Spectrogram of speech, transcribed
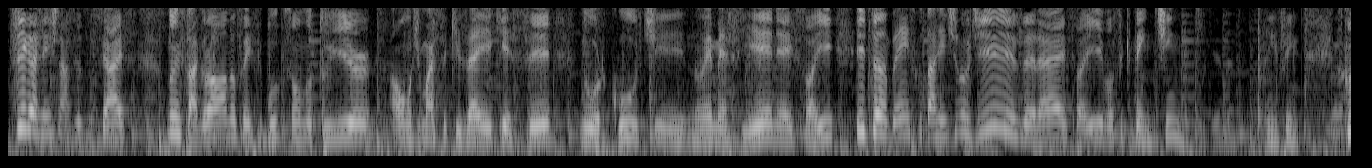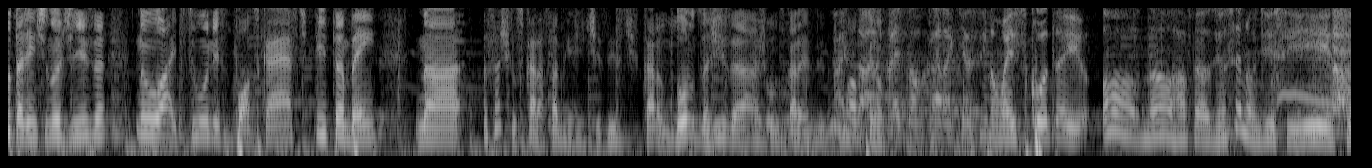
Siga a gente nas redes sociais, no Instagram, no Facebook, são no Twitter, aonde mais você quiser, EQC, no Orkut, no MSN, é isso aí. E também escuta a gente no Deezer, é isso aí. Você que tem Tim, porque, né? enfim, escuta a gente no Deezer, no iTunes Podcast e também na. Você acha que os caras sabem que a gente existe? O cara, o dono da Deezer, acho que os caras existem. Aí Óbvio que tá, não. aí tá o cara aqui assim, não, mas escuta aí. Oh, não, Rafaelzinho, você não disse isso.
